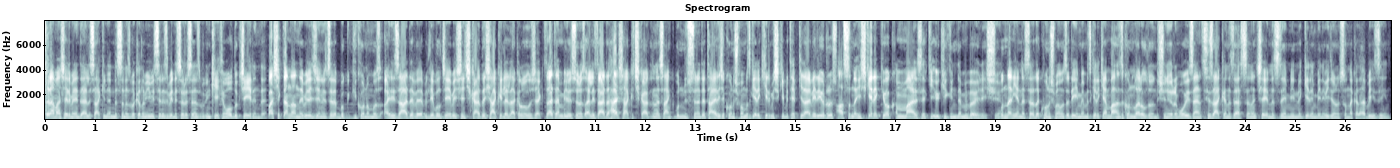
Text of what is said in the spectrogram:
Selam Şerime'nin değerli sakinleri nasılsınız bakalım iyi misiniz? Beni soruyorsanız bugün keyfim oldukça yerinde. Başlıktan da anlayabileceğiniz üzere bugünkü konumuz Alizade ve Level C5'in çıkardığı şarkıyla alakalı olacak. Zaten biliyorsunuz Alizade her şarkı çıkardığında sanki bunun üstüne detaylıca konuşmamız gerekirmiş gibi tepkiler veriyoruz. Aslında hiç gerek yok ama maalesef ki ülke gündemi böyle işiyor. Bunların yanı sıra da konuşmamıza değinmemiz gereken bazı konular olduğunu düşünüyorum. O yüzden siz arkanıza yaslanın, çayınızı demleyin ve gelin beni videonun sonuna kadar bir izleyin.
